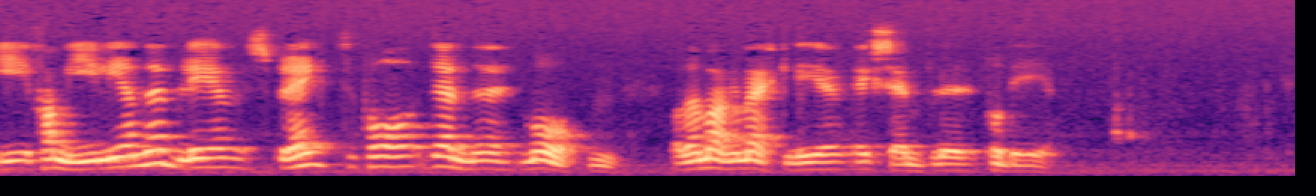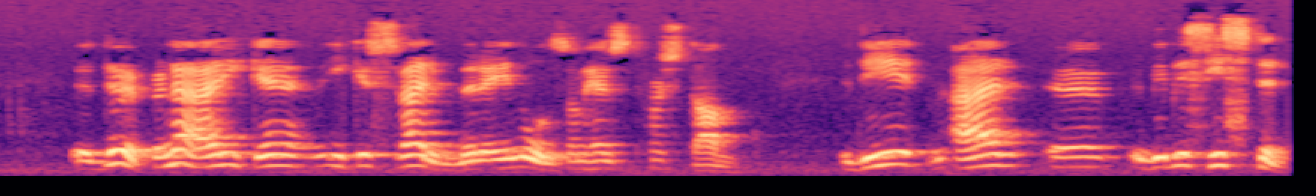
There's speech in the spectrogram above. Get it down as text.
i familiene ble sprengt på denne måten. Og det er mange merkelige eksempler på det. Døperne er ikke, ikke svermere i noen som helst forstand. De er eh, biblisister.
